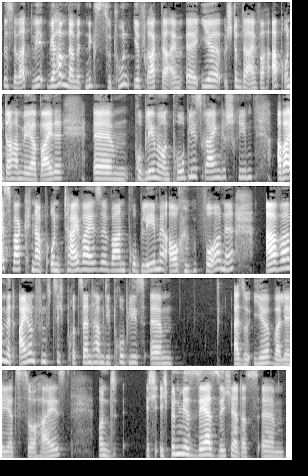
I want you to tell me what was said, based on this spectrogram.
wisst ihr was, wir, wir haben damit nichts zu tun. Ihr fragt da, äh, ihr stimmt da einfach ab. Und da haben wir ja beide ähm, Probleme und Problis reingeschrieben. Aber es war knapp und teilweise waren Probleme auch vorne. Aber mit 51 Prozent haben die Problis, ähm, also ihr, weil ihr jetzt so heißt, und ich, ich bin mir sehr sicher, dass ähm,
